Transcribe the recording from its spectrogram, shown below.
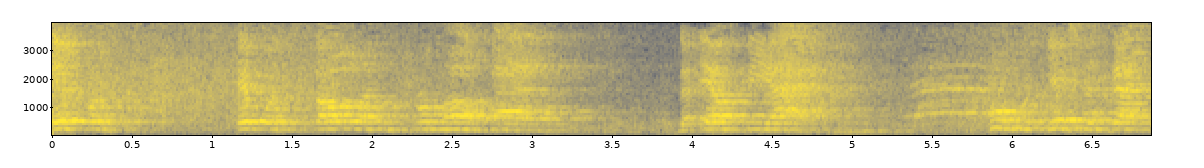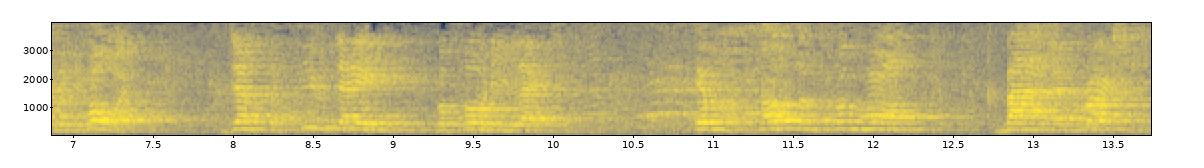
It, was it was stolen from her by the FBI, who issued that report just a few days before the election. It was stolen from her by the Russians,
